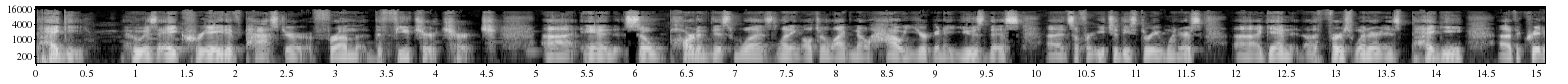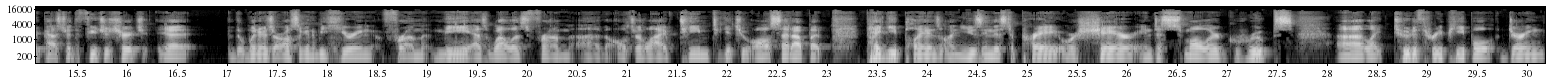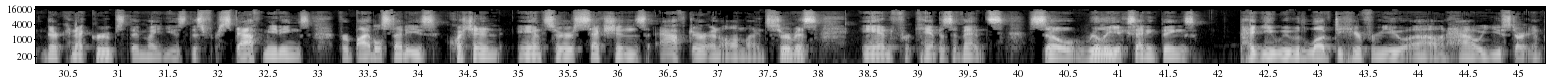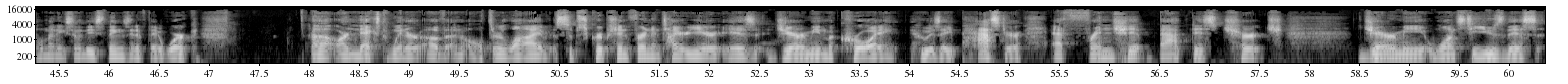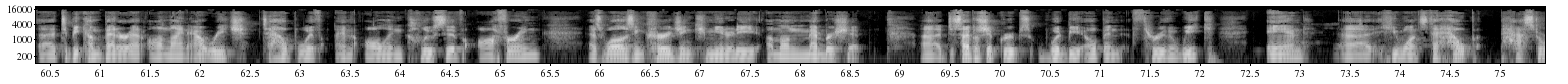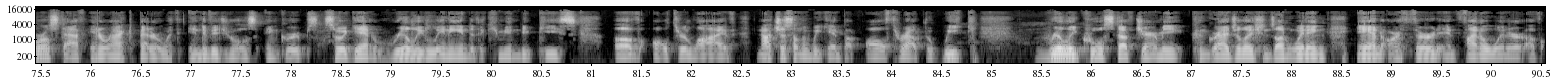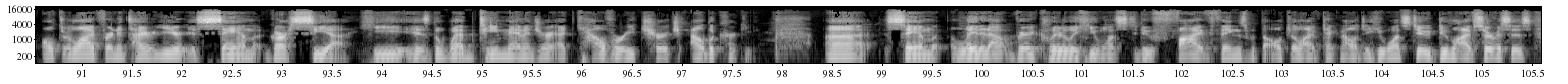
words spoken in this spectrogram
Peggy, who is a creative pastor from the Future Church. Uh, and so part of this was letting Altar Live know how you're going to use this. Uh, and so for each of these three winners, uh, again, the first winner is Peggy, uh, the creative pastor of the Future Church. Uh, the winners are also going to be hearing from me as well as from uh, the Altar Live team to get you all set up. But Peggy plans on using this to pray or share into smaller groups uh, like two to three people during their connect groups. They might use this for staff meetings, for Bible studies, question and answer sections after an online service, and for campus events. So, really exciting things. Peggy, we would love to hear from you uh, on how you start implementing some of these things and if they work. Uh, our next winner of an Altar Live subscription for an entire year is Jeremy McCroy, who is a pastor at Friendship Baptist Church. Jeremy wants to use this uh, to become better at online outreach, to help with an all inclusive offering, as well as encouraging community among membership. Uh, discipleship groups would be open through the week, and uh, he wants to help pastoral staff interact better with individuals and groups. So, again, really leaning into the community piece of Altar Live, not just on the weekend, but all throughout the week. Really cool stuff, Jeremy. Congratulations on winning. And our third and final winner of Altar Live for an entire year is Sam Garcia. He is the web team manager at Calvary Church Albuquerque. Uh, Sam laid it out very clearly. He wants to do five things with the Altar Live technology. He wants to do live services,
